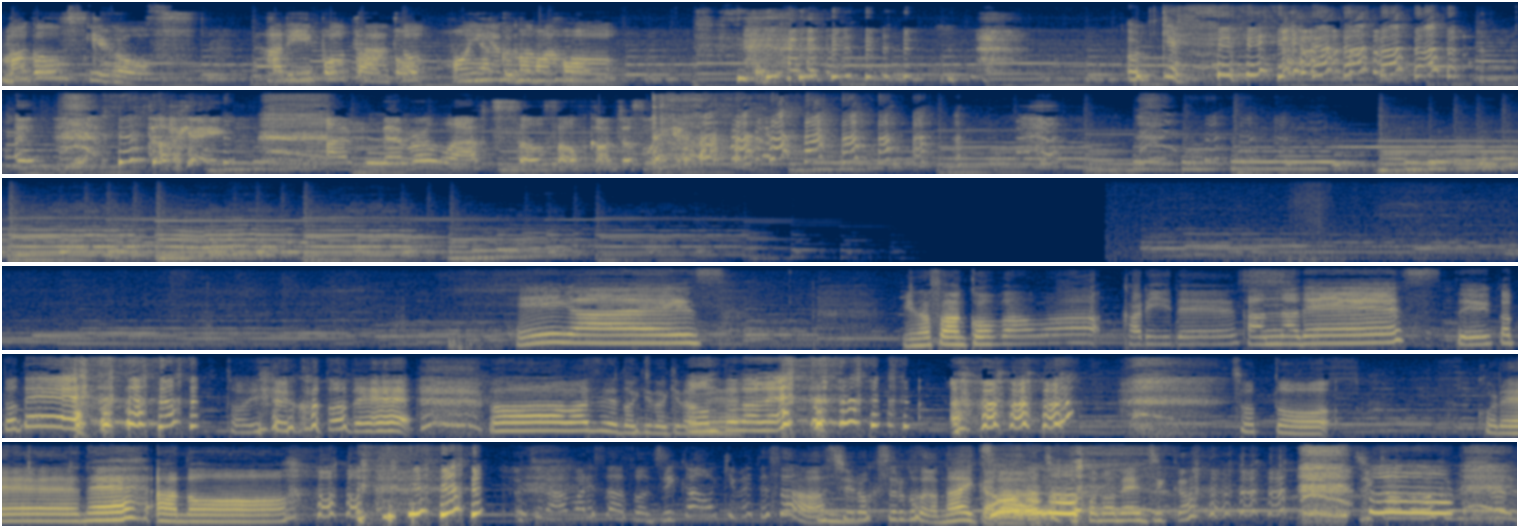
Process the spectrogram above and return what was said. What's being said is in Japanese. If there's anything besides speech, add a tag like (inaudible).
マゴスキゴスハリー・ポッターと翻訳の魔法オッケー (laughs) Okay (laughs) I've never laughed so self-consciously (laughs) 皆さんこんばんは、カリーです。カンナです。ということで、(laughs) ということで、わー、マジでドキドキだね。本当だね。ちょっと、これね、あのーうちらあんまりさ、その時間を決めてさ、収録することがないから、ちょっとこのね、時間、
